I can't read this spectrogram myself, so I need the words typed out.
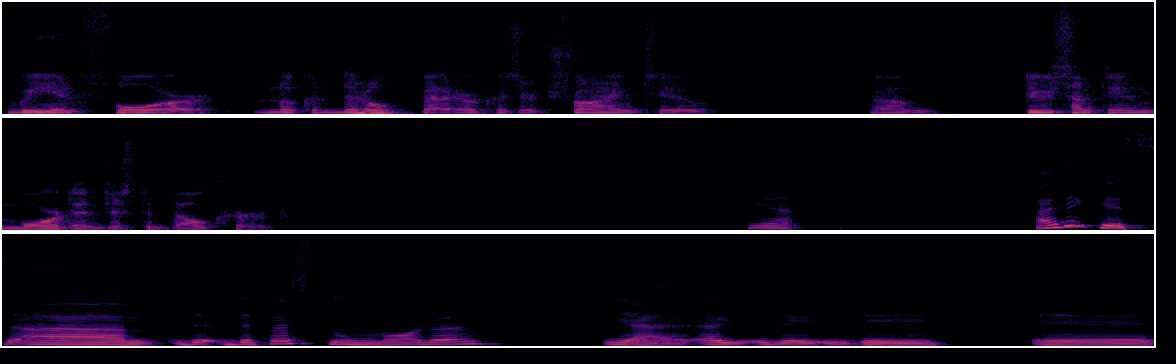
three and four look a little better because they're trying to um, do something more than just a bell curve. Yeah. I think it's um, the, the first two models, yeah, they, they, uh,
